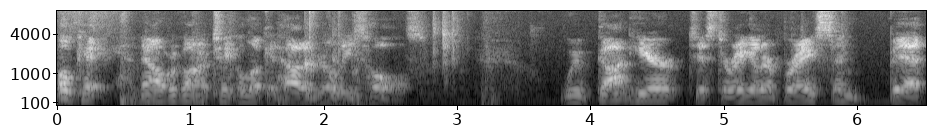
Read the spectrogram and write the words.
Okay, now we're going to take a look at how to drill these holes. We've got here just a regular brace and bit.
